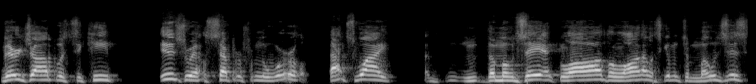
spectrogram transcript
their job was to keep Israel separate from the world. That's why the Mosaic law, the law that was given to Moses,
